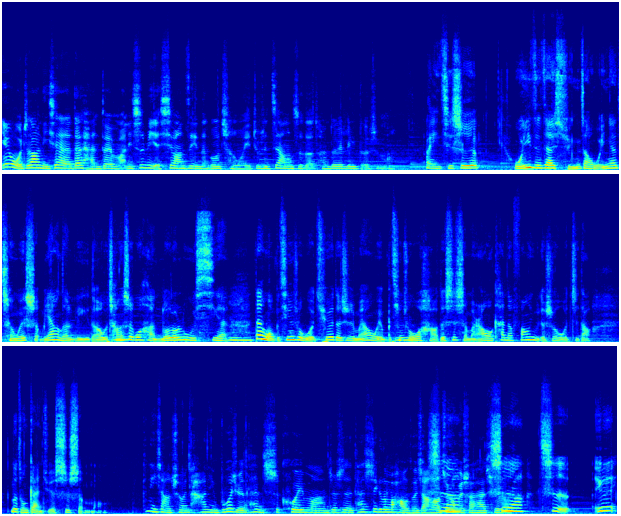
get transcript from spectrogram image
因为我知道你现在在团队嘛，你是不是也希望自己能够成为就是这样子的团队 leader 是吗？哎，其实我一直在寻找我应该成为什么样的 leader，我尝试过很多的路线，嗯但我不清楚我缺的是什么样，我也不清楚我好的是什么。然后我看到方宇的时候，我知道那种感觉是什么。那你想成为他，你不会觉得他很吃亏吗？就是他是一个那么好的队长，然后最后被刷下去了。是啊，是因为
